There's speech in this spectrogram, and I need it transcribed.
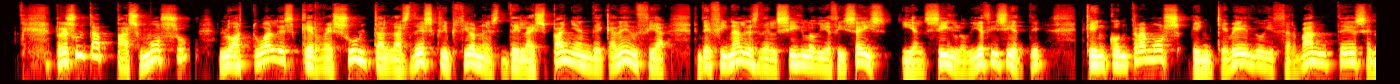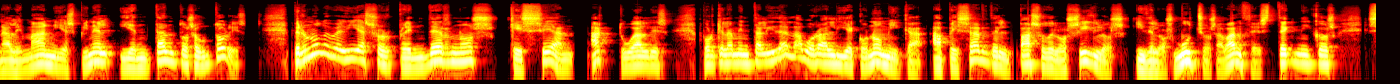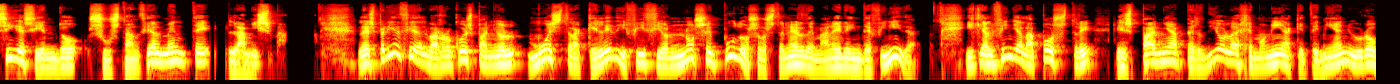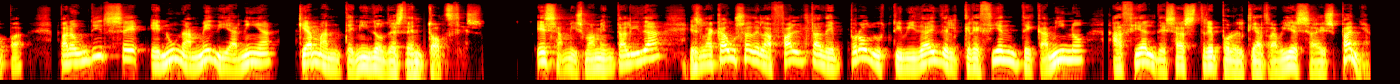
Resulta pasmoso lo actuales que resultan las descripciones de la España en decadencia de finales del siglo XVI y el siglo XVII que encontramos en Quevedo y Cervantes, en Alemán y Espinel y en tantos autores. Pero no debería sorprendernos que sean actuales porque la mentalidad laboral y económica, a pesar del paso de los siglos y de los muchos avances técnicos, sigue siendo sustancialmente la misma. La experiencia del barroco español muestra que el edificio no se pudo sostener de manera indefinida y que al fin y a la postre España perdió la hegemonía que tenía en Europa para hundirse en una medianía que ha mantenido desde entonces. Esa misma mentalidad es la causa de la falta de productividad y del creciente camino hacia el desastre por el que atraviesa España.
